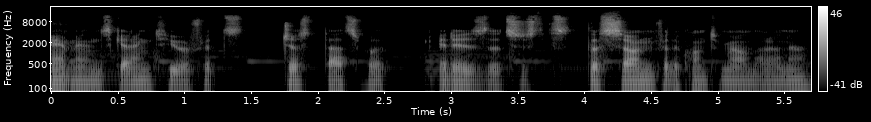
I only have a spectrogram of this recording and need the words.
Ant Man's getting to, if it's just that's what it is. That's just the sun for the quantum realm. I don't know.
